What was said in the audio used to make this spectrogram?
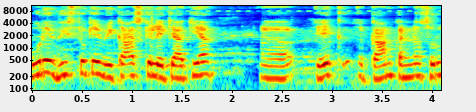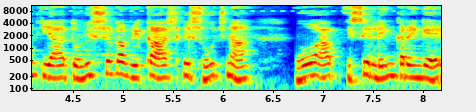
पूरे विश्व के विकास के लिए क्या किया? एक काम करना शुरू किया तो विश्व का विकास की सूचना, वो आप इससे लिंक करेंगे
